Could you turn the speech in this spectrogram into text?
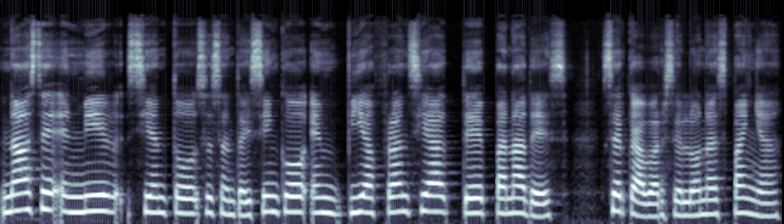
Nace en 1165 en Francia de Panades, cerca de Barcelona, España.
